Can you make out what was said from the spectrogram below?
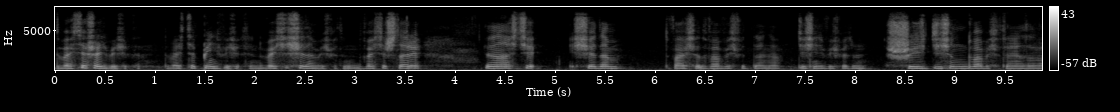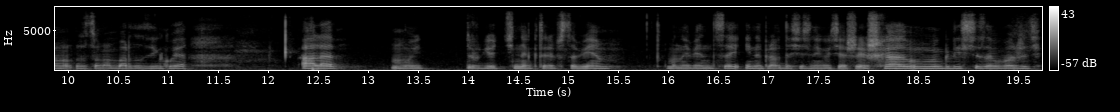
26 wyświetleń, 25 wyświetleń, 27 wyświetleń, 24, 11, 7, 22 wyświetlenia, 10 wyświetleń, 62 wyświetlenia, za, wam, za co Wam bardzo dziękuję. Ale mój drugi odcinek, który wstawiłem, ma najwięcej i naprawdę się z niego cieszę. Już chyba mogliście zauważyć.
